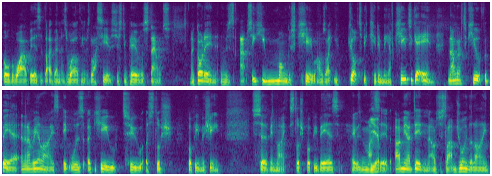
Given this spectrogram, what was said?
all the wild beers at that event as well. I think it was last year. It was just imperial stouts. I got in and there was absolutely humongous queue. I was like, "You've got to be kidding me! I've queued to get in. Now I'm gonna have to queue up for beer." And then I realised it was a queue to a slush puppy machine. Serving like slush puppy beers, it was massive. I mean, I didn't. I was just like, I'm drawing the line.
